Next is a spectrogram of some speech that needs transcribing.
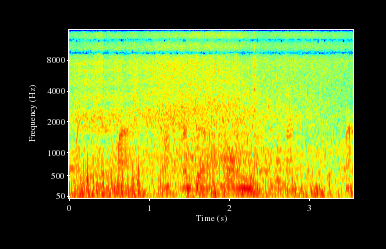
็ไม่ได้เยอะมากนะเพื่อนๆพอมีนะ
